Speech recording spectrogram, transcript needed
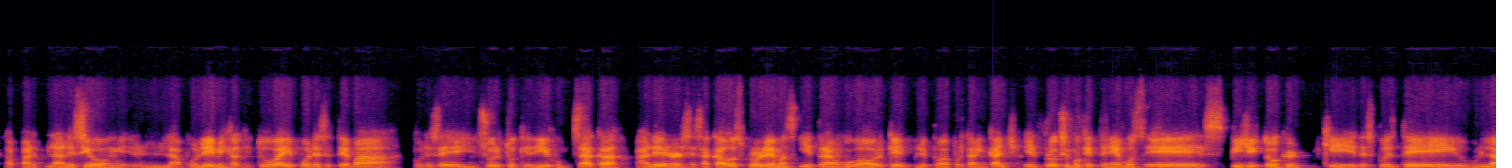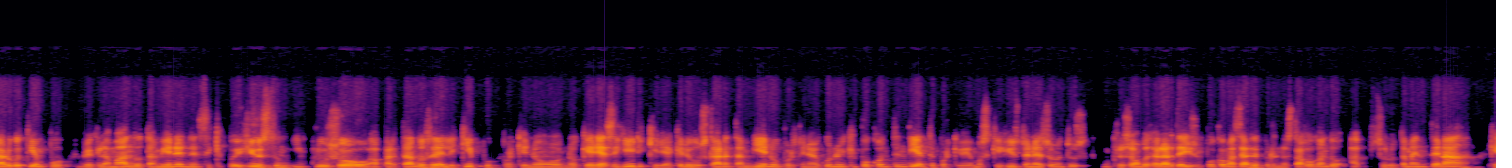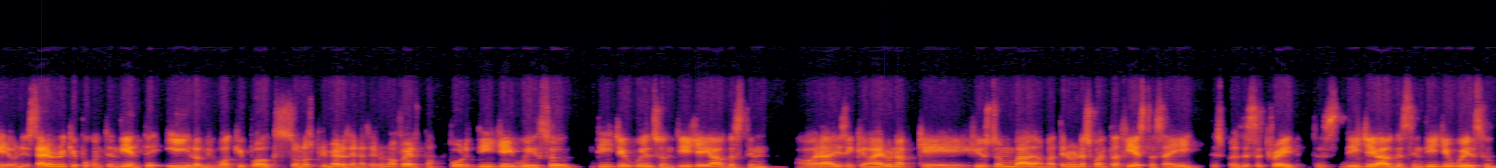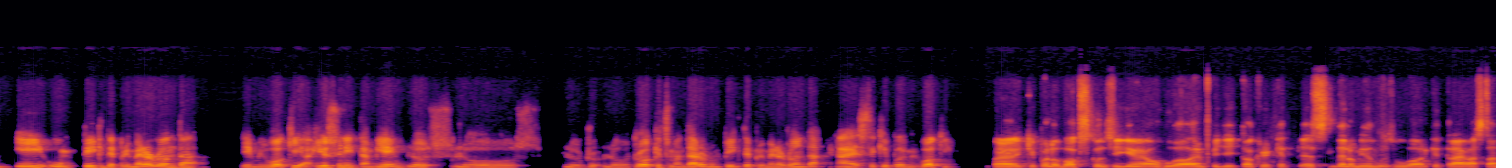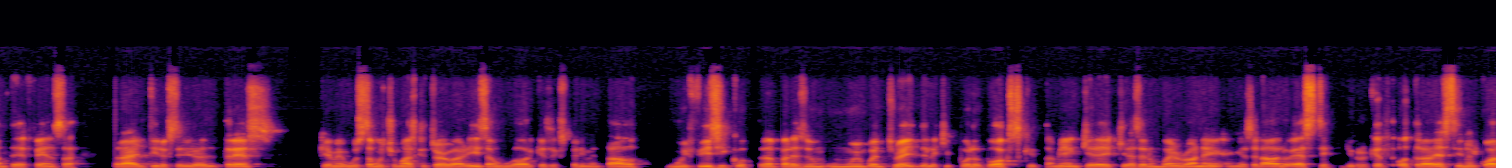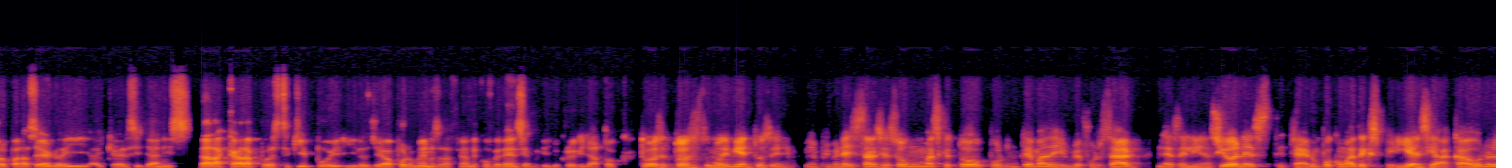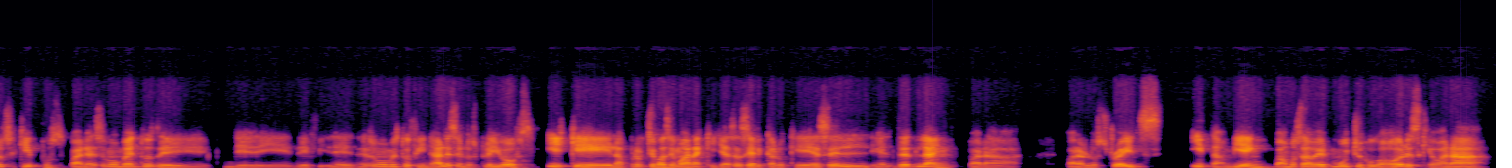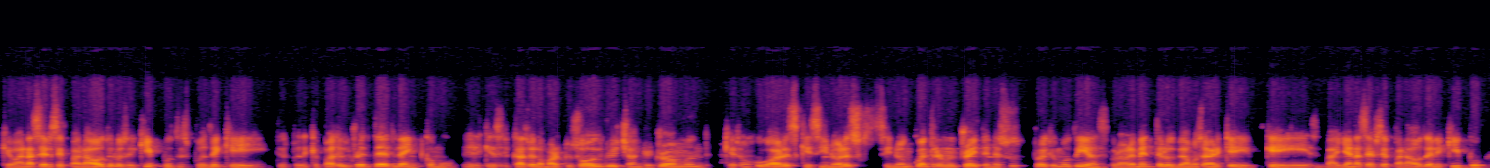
la lesión, la polémica que tuvo ahí por ese tema por ese insulto que dijo, saca a Leonard, se saca dos problemas y trae un jugador que le puede aportar en cancha. El próximo que tenemos es PJ Tucker, que después de un largo tiempo reclamando también en este equipo de Houston, incluso apartándose del equipo porque no, no quería seguir y quería que le buscaran también oportunidad con un equipo contendiente, porque vemos que Houston en esos momentos, incluso vamos a hablar de ellos un poco más tarde, pero no está jugando absolutamente nada. Quería estar en un equipo contendiente y los Milwaukee Bucks son los primeros en hacer una oferta por DJ Wilson, DJ Wilson, DJ Augustin. Ahora dicen que va a haber una, que Houston va, va a tener unas cuantas fiestas ahí después de este trade. Entonces, DJ Augustin, DJ Wilson y un pick de primera ronda de Milwaukee a Houston y también los, los, los Rockets mandaron un pick de primera ronda a este equipo de Milwaukee. Bueno, el equipo de los Bucks consigue a un jugador en PJ Tucker que es de lo mismo, es un jugador que trae bastante defensa, trae el tiro exterior de tres, que me gusta mucho más que Trevor Ariza, un jugador que es experimentado, muy físico. Entonces me parece un, muy buen trade del equipo de los Bucks que también quiere, quiere hacer un buen run en, ese lado del oeste. Yo creo que otra vez tiene el cuadro para hacerlo y hay que ver si Yanis da la cara por este equipo y, los lleva por lo menos a la final de conferencia porque yo creo que ya toca. Todos, todos estos movimientos en, en primera instancia son más que todo por un tema de reforzar las alineaciones, de traer un poco más de experiencia a cada uno de los equipos para esos momentos de, de, de, de esos momentos finales en los playoffs y que la próxima semana que ya se acerca lo que es el, el deadline para, para los trades y también vamos a ver muchos jugadores que van a que van a ser separados de los equipos después de que después de que pase el trade deadline como el que es el caso de la Marcus Aldridge, Andrew Drummond, que son jugadores que si no les si no encuentran un trade en esos próximos días, probablemente los veamos a ver que que vayan a ser separados del equipo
